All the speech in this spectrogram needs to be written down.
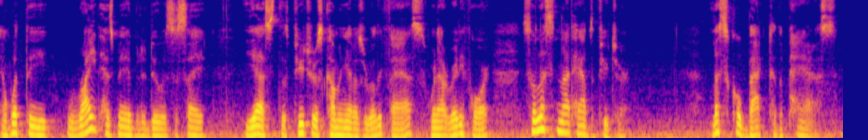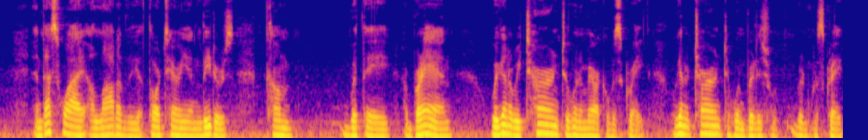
And what the right has been able to do is to say, yes, the future is coming at us really fast. We're not ready for it. So let's not have the future. Let's go back to the past. And that's why a lot of the authoritarian leaders come with a, a brand. We're going to return to when America was great. We're going to turn to when British was great.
